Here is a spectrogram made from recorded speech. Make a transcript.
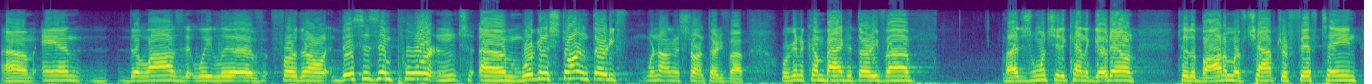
um, and the lives that we live further on. This is important. Um, we're going to start in 30. We're not going to start in 35. We're going to come back to 35. But I just want you to kind of go down to the bottom of chapter 15.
